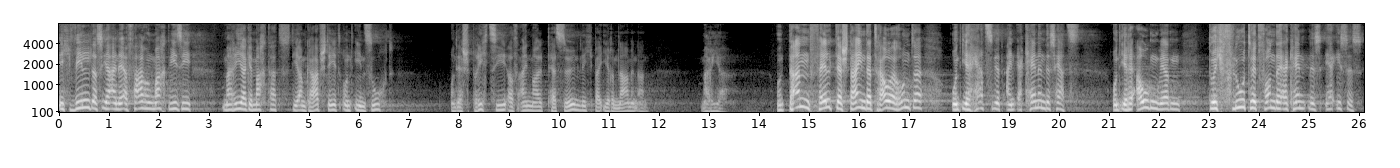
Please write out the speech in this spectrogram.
Ich will, dass ihr eine Erfahrung macht, wie sie Maria gemacht hat, die am Grab steht und ihn sucht. Und er spricht sie auf einmal persönlich bei ihrem Namen an. Maria. Und dann fällt der Stein der Trauer runter und ihr Herz wird ein erkennendes Herz. Und ihre Augen werden durchflutet von der Erkenntnis, er ist es,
